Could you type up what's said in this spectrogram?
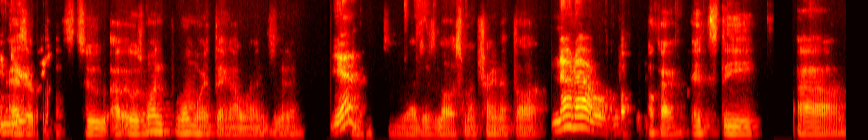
as it relates to, uh, it was one one more thing I wanted to. yeah, I just lost my train of thought. no, no. Oh, Okay, it's the uh,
